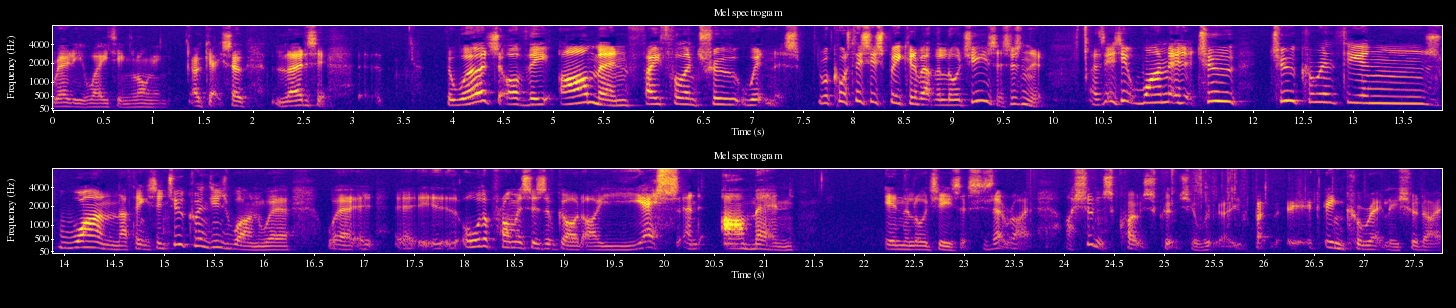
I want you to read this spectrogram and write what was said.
ready, waiting, longing. Okay, so let us see. The words of the Amen, faithful and true witness. Of course, this is speaking about the Lord Jesus, isn't it? Is it one, is it two, 2 Corinthians 1, I think it's in 2 Corinthians 1, where, where it, it, all the promises of God are yes and amen in the Lord Jesus. Is that right? I shouldn't quote scripture but uh, incorrectly, should I?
